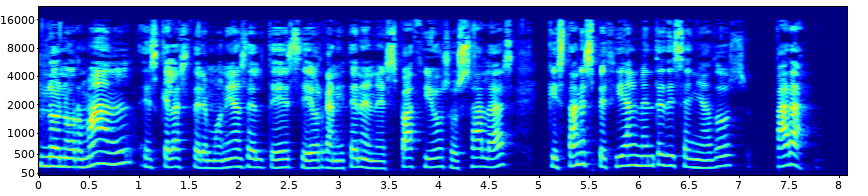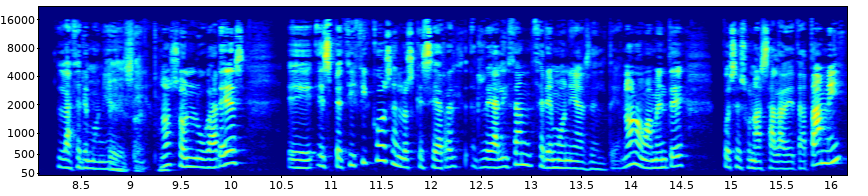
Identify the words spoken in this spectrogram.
lo normal es que las ceremonias del té se organicen en espacios o salas que están especialmente diseñados para la ceremonia del té. ¿no? Son lugares eh, específicos en los que se realizan ceremonias del té. ¿no? Normalmente pues es una sala de tatami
